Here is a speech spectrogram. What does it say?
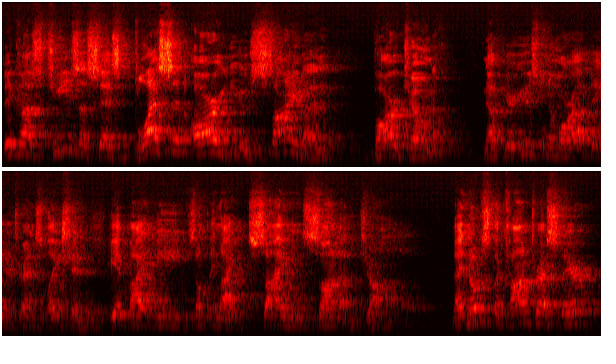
Because Jesus says, Blessed are you, Simon Bar Jonah. Now, if you're using a more updated translation, it might be something like Simon, son of John. Now, notice the contrast there.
